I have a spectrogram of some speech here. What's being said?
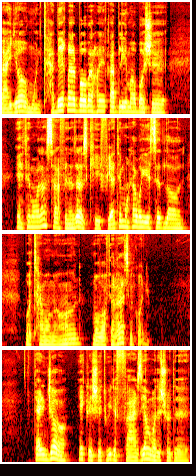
و یا منطبق بر باورهای قبلی ما باشه احتمالا صرف نظر از کیفیت محتوای استدلال با تمام آن موافقت می‌کنیم. در اینجا یک رشته توید فرضی آماده شده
